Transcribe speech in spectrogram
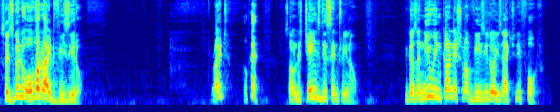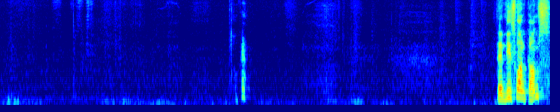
So it's going to override v0 right? Okay. So i'm going to change this entry now. Because the new incarnation of v0 is actually 4 okay then this one comes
